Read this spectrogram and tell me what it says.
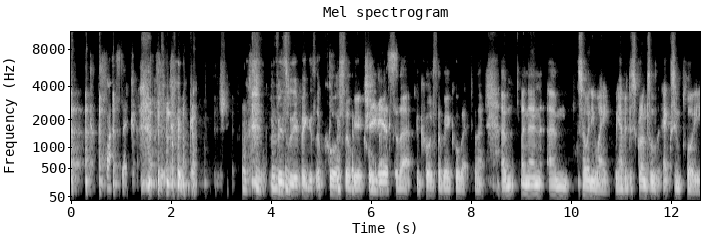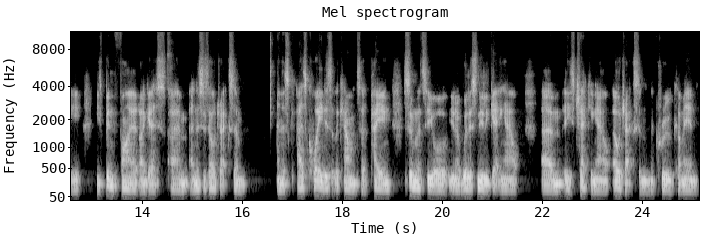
oh classic. I don't know where I'm going with this shit. Fists with your fingers. Of course, there'll be a callback Genius. to that. Of course, there'll be a callback to that. Um, and then, um, so anyway, we have a disgruntled ex-employee. He's been fired, I guess. Um, and this is L. Jackson. And as, as Quaid is at the counter paying, similar to your, you know, Willis nearly getting out, um, he's checking out. L. Jackson and the crew come in.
